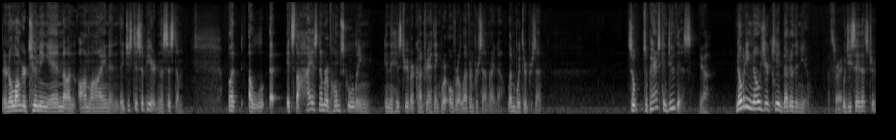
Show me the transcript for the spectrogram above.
They're no longer tuning in on online, and they just disappeared in the system. But a uh, it's the highest number of homeschooling in the history of our country. I think we're over 11% right now, 11.3%. So, so parents can do this. Yeah. Nobody knows your kid better than you. That's right. Would you say that's true?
